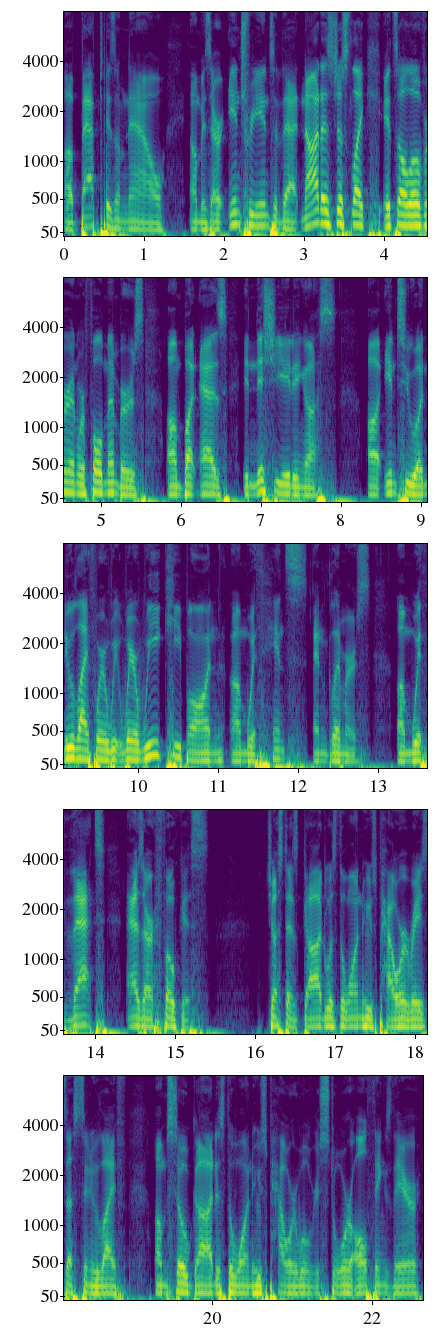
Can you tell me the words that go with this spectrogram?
Uh, baptism now um, is our entry into that, not as just like it's all over and we're full members, um, but as initiating us uh, into a new life where we where we keep on um, with hints and glimmers, um, with that as our focus. Just as God was the one whose power raised us to new life, um, so God is the one whose power will restore all things there.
